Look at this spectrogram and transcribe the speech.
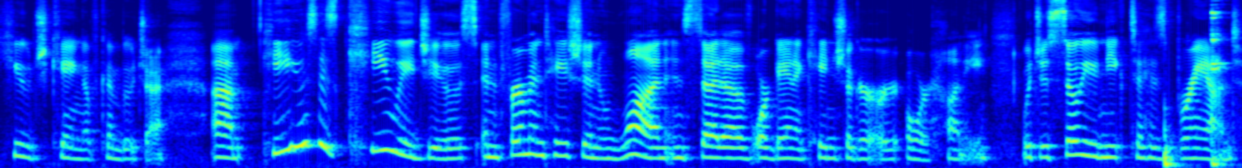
huge king of kombucha, um, he uses kiwi juice in fermentation one instead of organic cane sugar or, or honey, which is so unique to his brand.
